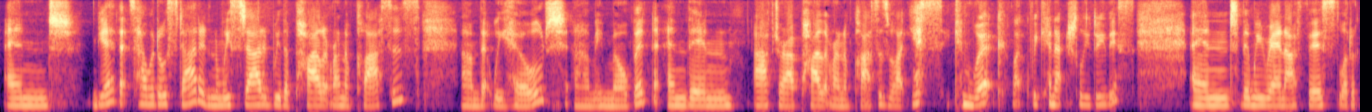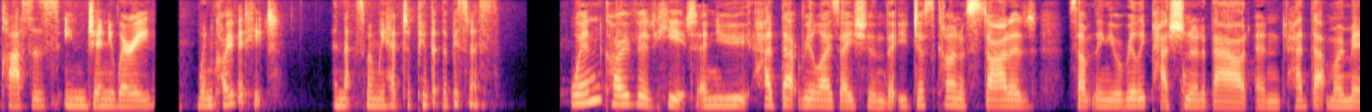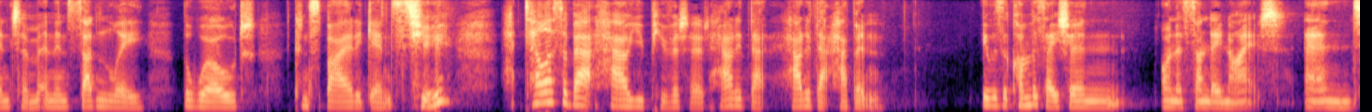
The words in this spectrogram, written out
And yeah, that's how it all started. And we started with a pilot run of classes um, that we held um, in Melbourne. And then after our pilot run of classes, we're like, yes, it can work. Like we can actually do this. And then we ran our first lot of classes in January when COVID hit and that's when we had to pivot the business. When COVID hit and you had that realization that you just kind of started something you were really passionate about and had that momentum, and then suddenly the world conspired against you. Tell us about how you pivoted. How did that how did that happen? It was a conversation on a Sunday night and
